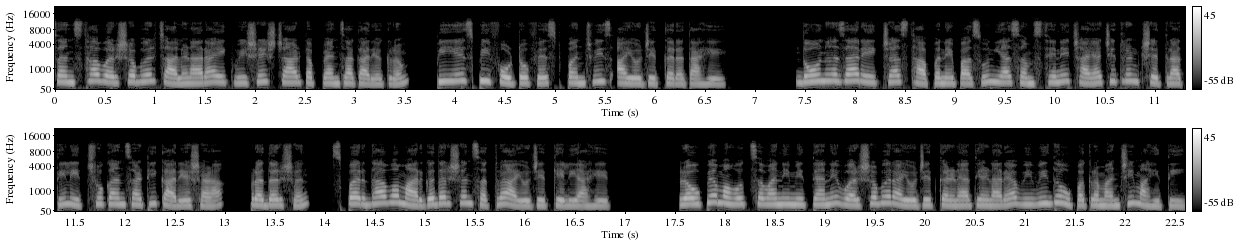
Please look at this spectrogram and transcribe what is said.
संस्था वर्षभर चालणारा एक विशेष चार टप्प्यांचा कार्यक्रम पीएसपी फोटोफेस्ट पंचवीस आयोजित करत आहे. दोन हजार एकच्या स्थापनेपासून या संस्थेने छायाचित्रण क्षेत्रातील इच्छुकांसाठी कार्यशाळा प्रदर्शन स्पर्धा व मार्गदर्शन सत्र आयोजित केली आहेत. रौप्य महोत्सवानिमित्ताने वर्षभर आयोजित करण्यात येणाऱ्या विविध उपक्रमांची माहिती.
